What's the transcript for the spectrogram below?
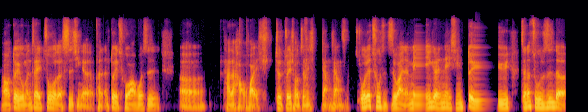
然后对于我们在做的事情的可能对错啊，或是呃，他的好坏，就追求真相这样子。我觉得除此之外呢，每一个人内心对于整个组织的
